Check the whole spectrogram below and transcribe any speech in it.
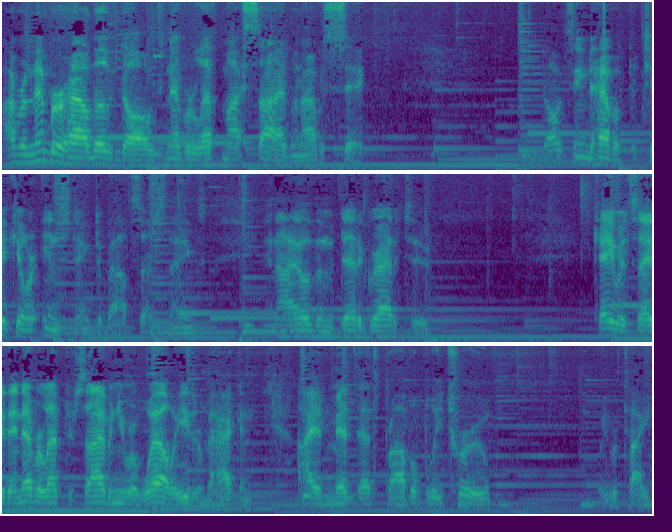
I remember how those dogs never left my side when I was sick. Dogs seem to have a particular instinct about such things, and I owe them a debt of gratitude. Kay would say they never left your side when you were well either, Mac, and I admit that's probably true. We were tight.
